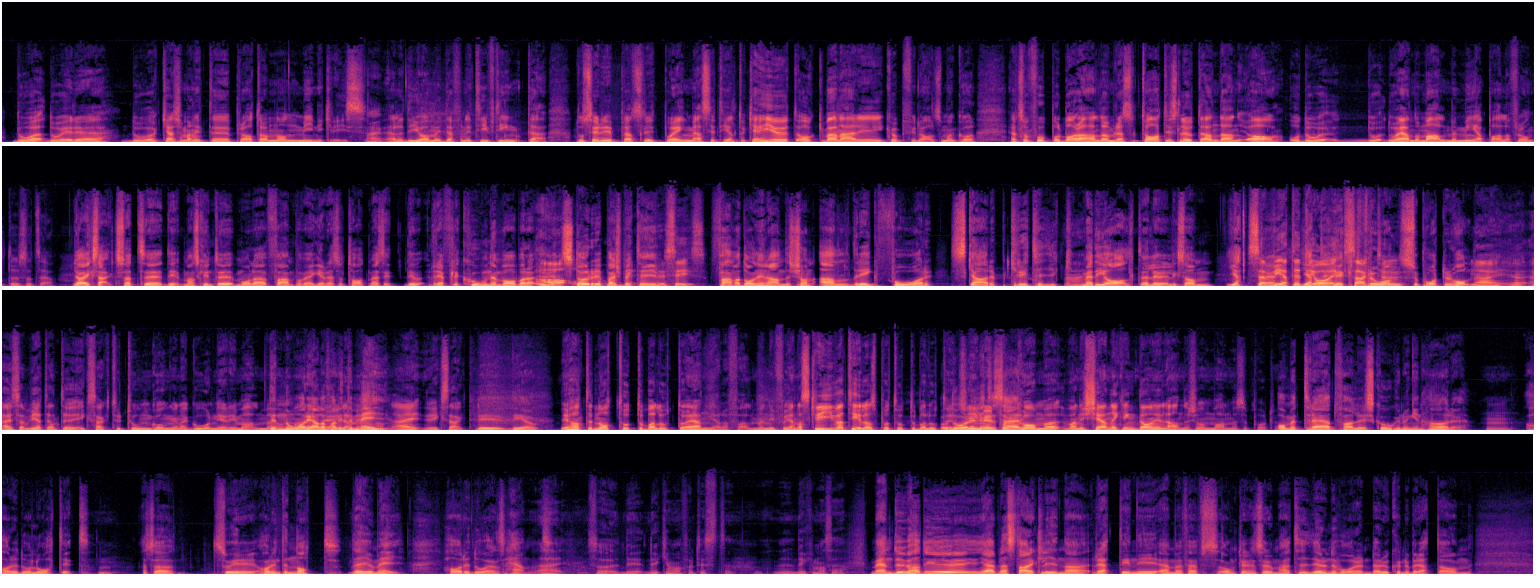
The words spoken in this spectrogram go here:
då, då, är det, då kanske man inte pratar om någon minikris. Nej. Eller det gör man ju definitivt inte. Då ser det plötsligt poängmässigt helt okej ut och man är i cupfinal. Så man, går- eftersom fotboll bara handlar om resultat i slutändan, ja, och då, då, då är ändå Malmö med på alla fronter så att säga. Ja exakt, så att, eh, det, man ska ju inte måla fan på väggen resultatmässigt. Det, reflektionen var bara ur Ja, ett större perspektiv. det- precis. Fan vad Daniel Andersson aldrig får skarp kritik Nej. medialt eller liksom jätte, Sen vet inte jag jättehögt exakt från hur- supporterhåll. Nej, nej, sen vet jag inte exakt hur tongångarna går nere i Malmö. Det når i alla fall nöjda inte med mig. det. Nej, exakt. Det, det. Det har inte nått Toto Balutto än i alla fall, men ni får gärna skriva till oss på Och då är det lite totobalutto.gmail.com vad ni känner kring Daniel Andersson, Malmö-supporter. Om ett träd faller i skogen och ingen hör det, Mm. har det då låtit? Mm. Alltså, så är det. Har det inte nått dig och mig, har det då ens hänt? Nej, så det, det kan man faktiskt, det, det kan man säga. Men du hade ju en jävla stark lina rätt in i MFFs omklädningsrum här tidigare under våren där du kunde berätta om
